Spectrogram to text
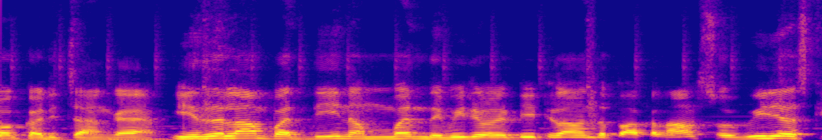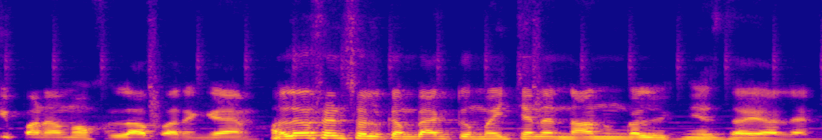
தோக்கடிச்சாங்க இதெல்லாம் பற்றி நம்ம இந்த வீடியோல டீட்டெயிலாக வந்து பார்க்கலாம். ஸோ வீடியோ ஸ்கிப் பண்ணாமல் ஃபுல்லாக பாருங்க. Hello friends welcome back to my channel நான் உங்கள் விக்னேஷ் தயாளன்.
